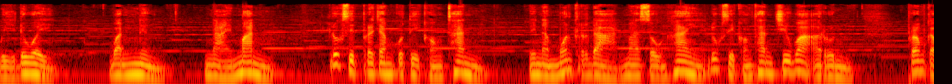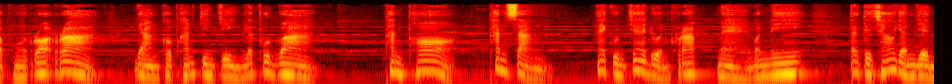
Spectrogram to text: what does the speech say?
วีด้วย วันหนึ่งนายมั่น ลูกศิษย์ประจำกุฏิของท่านได้นำม้วนกระดาษมาส่งให้ลูกศิษย์ของท่านชื่อว่าอารุณ พร้อมกับหัวเราะร่า อย่างขบขันจริง ๆ และพูดว่า ท่านพ่อ ท่านสั่ง ให้คุณแจ้ด่วนครับแหมวันนี้ ตั้งแต่เช้ายันเย็น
